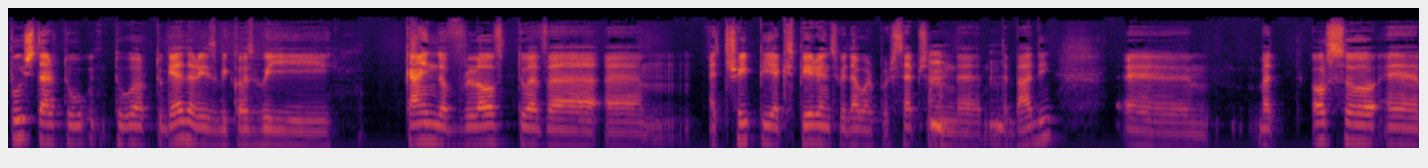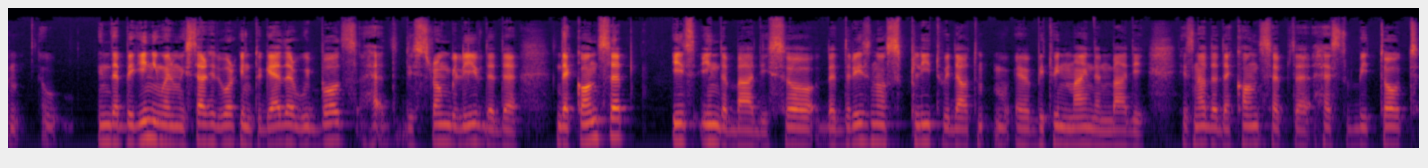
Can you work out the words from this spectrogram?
pushed us to to work together is because we kind of love to have a um, a trippy experience with our perception mm. and the mm. the body um, but also um, in the beginning when we started working together we both had this strong belief that the the concept is in the body. So that there is no split without uh, between mind and body. It's not that the concept uh, has to be taught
